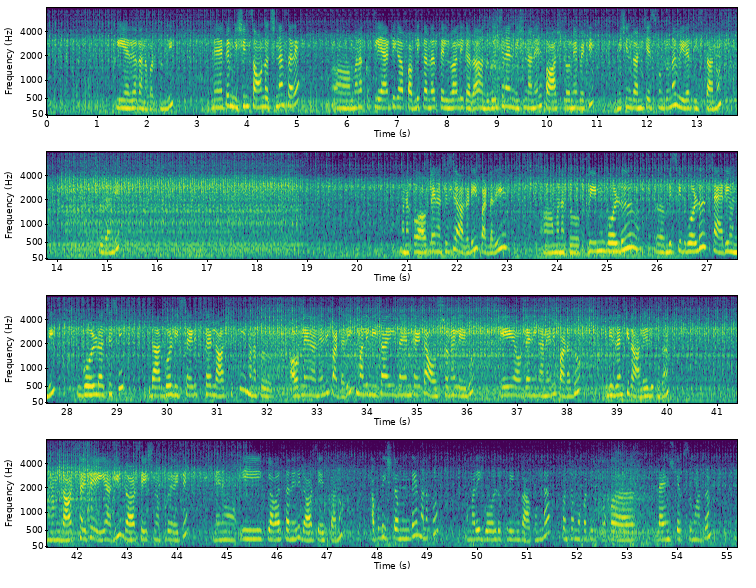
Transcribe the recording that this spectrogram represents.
క్లియర్గా కనపడుతుంది నేనైతే మిషన్ సౌండ్ వచ్చినా సరే మనకు క్లియారిటీగా పబ్లిక్ అందరు తెలియాలి కదా. అందు గురించి నేను మిషన్ అనేది ఫాస్ట్లోనే పెట్టి మిషన్ రన్ చేసుకుంటున్న వీడియో తీస్తాను. చూడండి. మనకు అవుట్లైన్ వచ్చేసి ఆల్రెడీ పడ్డది. మనకు cream gold biscuit gold sari ఉంది. గోల్డ్ వచ్చేసి డార్క్ గోల్డ్ ఇటు సైడ్ ఇటు సైడ్ లాస్ట్కి మనకు అవుట్లైన్ అనేది పడ్డది. మళ్ళీ మిగతా ఈ దానికైతే అవసరమే లేదు. ఏ అవుట్లైనింగ్ అనేది పడదు. ఈ డిజైన్కి రాలేదు కూడా. మనం డాట్స్ అయితే వేయాలి. డాట్స్ వేసినప్పుడు అయితే నేను ఈ ఫ్లవర్స్ అనేది డాట్స్ వేస్తాను. అప్పుడు ఇష్టం ఉంటే మనకు మరి గోల్డ్ క్రీమ్ కాకుండా కొంచెం ఒకటి ఒక లైన్ స్టెప్స్ మాత్రం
